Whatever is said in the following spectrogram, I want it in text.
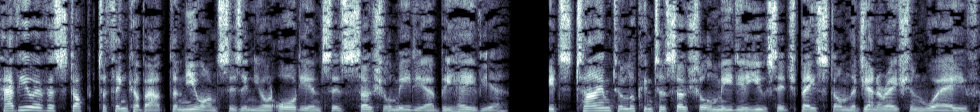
Have you ever stopped to think about the nuances in your audience's social media behavior? It's time to look into social media usage based on the generation wave,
